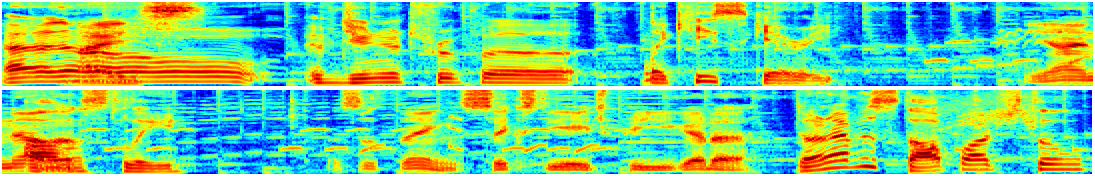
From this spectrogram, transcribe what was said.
I don't know if Junior Troopa like he's scary. yeah, I know. Honestly, that's the thing. 60 HP. You gotta. don't I have a stopwatch still.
